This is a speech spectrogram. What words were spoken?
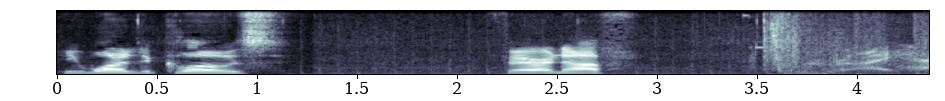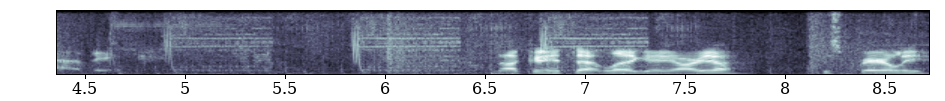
He wanted to close. Fair enough. Not gonna hit that leg, eh, are ya? Just barely.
